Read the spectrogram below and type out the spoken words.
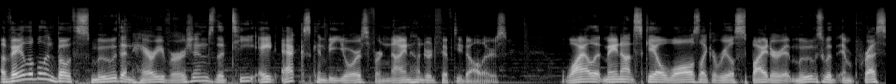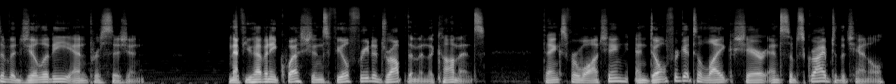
Available in both smooth and hairy versions, the T8X can be yours for $950. While it may not scale walls like a real spider, it moves with impressive agility and precision. Now, if you have any questions, feel free to drop them in the comments. Thanks for watching, and don't forget to like, share, and subscribe to the channel.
